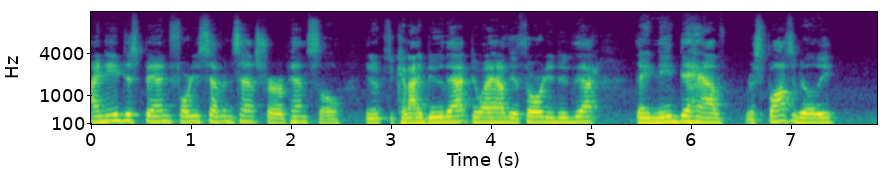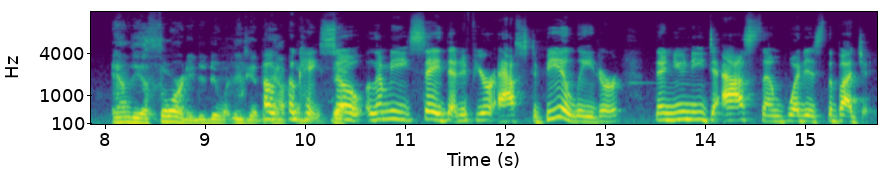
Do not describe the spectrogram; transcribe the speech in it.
I need to spend 47 cents for a pencil. You know, can I do that? Do I have the authority to do that? They need to have responsibility and the authority to do what needs to get oh, happen. Okay, so yeah. let me say that if you're asked to be a leader, then you need to ask them what is the budget.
